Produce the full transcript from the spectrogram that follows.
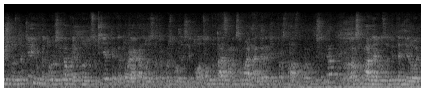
привычную стратегию, которую всегда проименуют субъекты, которые оказываются в такой сложной ситуации. Он пытается максимально огородить пространство вокруг себя, максимально его забетонировать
